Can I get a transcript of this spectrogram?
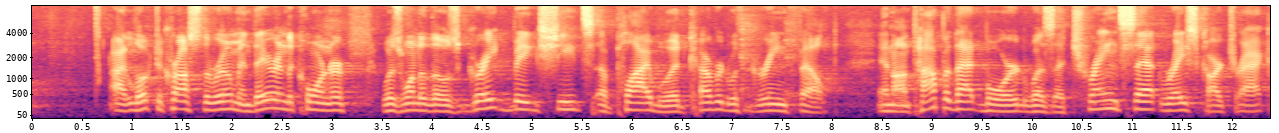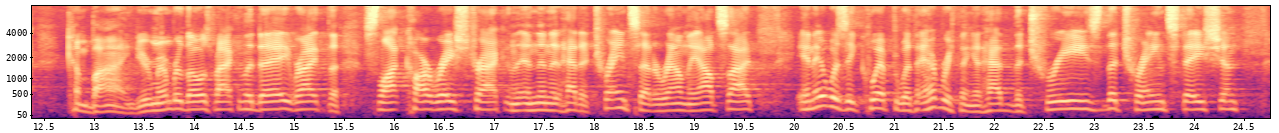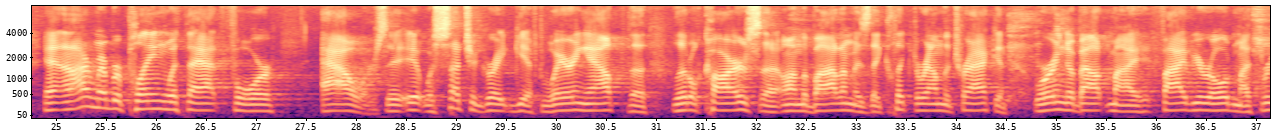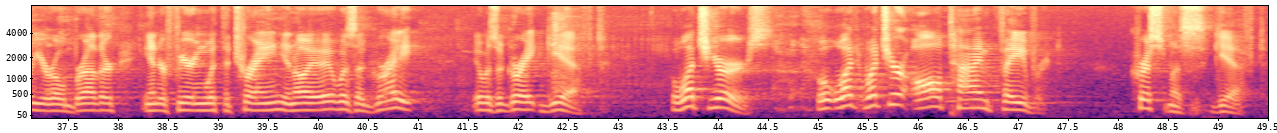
I looked across the room, and there in the corner was one of those great big sheets of plywood covered with green felt. And on top of that board was a train set race car track combined. You remember those back in the day, right? The slot car racetrack, and, and then it had a train set around the outside. And it was equipped with everything. It had the trees, the train station. And I remember playing with that for hours. It, it was such a great gift, wearing out the little cars uh, on the bottom as they clicked around the track and worrying about my five year old, my three year old brother interfering with the train. You know, it was a great it was a great gift. But what's yours? What, what's your all time favorite Christmas gift?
